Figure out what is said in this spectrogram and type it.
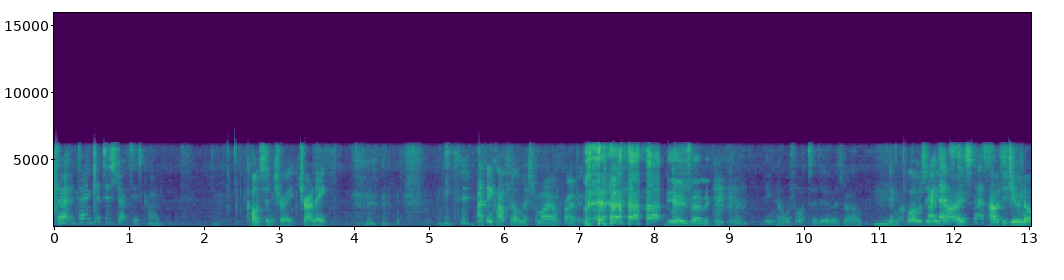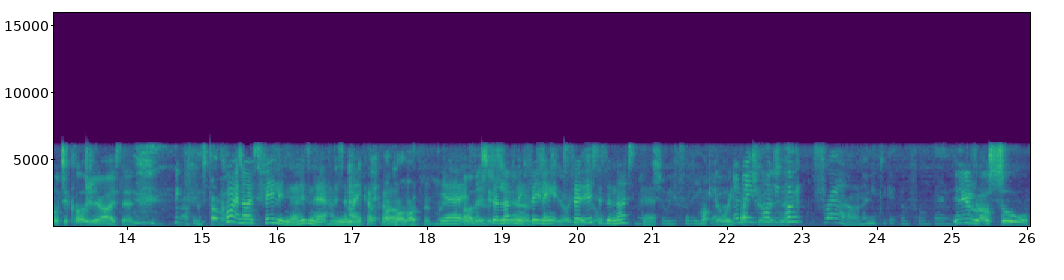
Don't don't get distracted. Come on. Concentrate, tranny. I think I'll film this for my own private. yes, Ellie. He knows what to do as well. Him closing Right, his that's eyes. just- that's- How did you know to close your eyes then? Quite a nice feeling though, isn't it? Having the Add a makeup bit- put I quite on. like putting makeup. Yeah, Oh, it's this a lovely yeah, this feeling. is your It's, this is a nice Make bit. sure we fully Mock get the week No, no, you can't. You can't frown. I need to get your full bearing. Hey Russell!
